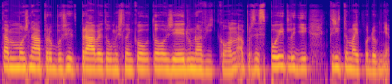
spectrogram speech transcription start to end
tam možná probořit právě tou myšlenkou toho, že jedu na výkon a prostě spojit lidi, kteří to mají podobně.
